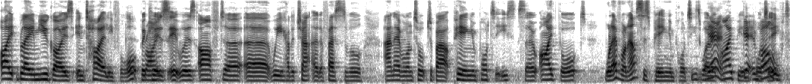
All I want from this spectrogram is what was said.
I blame you guys entirely for because Right. it was after uh, we had a chat at a festival and everyone talked about peeing in potties. So I thought, well, everyone else is peeing in potties. Why Yeah, don't I pee get in a potty? involved.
